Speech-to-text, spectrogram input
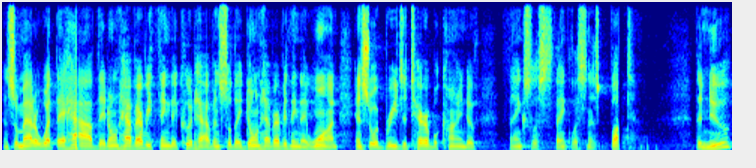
And so, no matter what they have, they don't have everything they could have, and so they don't have everything they want. And so it breeds a terrible kind of thankless, thanklessness. But the New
